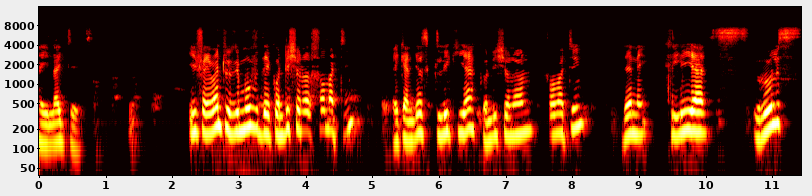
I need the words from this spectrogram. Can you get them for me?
highlighted. If I want to remove the conditional formatting, I can just click here, conditional formatting, then clear rules,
